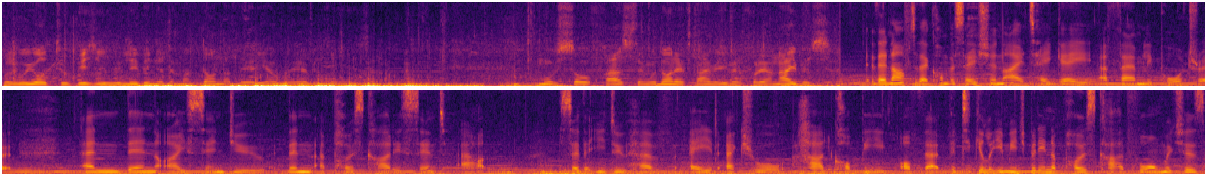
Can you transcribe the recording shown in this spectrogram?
well, we're all too busy. We live in the McDonald area where everything is, uh, moves so fast and we don't have time even for our neighbours. Then after that conversation, I take a, a family portrait and then I send you, then a postcard is sent out so that you do have a, an actual hard copy of that particular image, but in a postcard form, which is,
